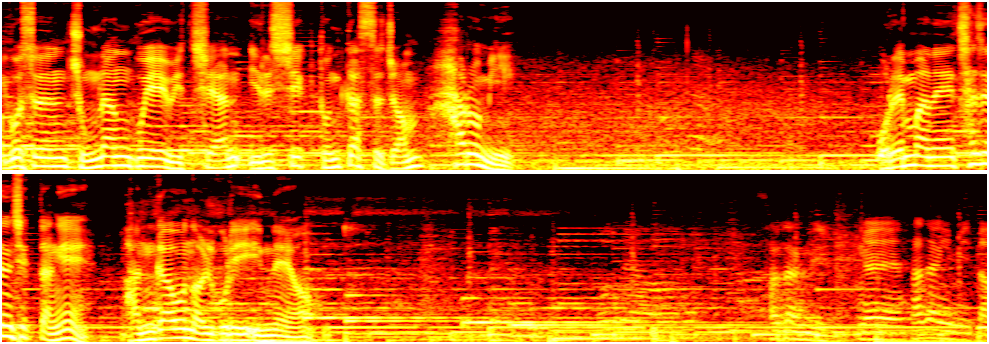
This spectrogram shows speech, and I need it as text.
이곳은 중랑구에 위치한 일식 돈가스점 하루미. 오랜만에 찾은 식당에 반가운 얼굴이 있네요. 사장님. 네, 사장입니다.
